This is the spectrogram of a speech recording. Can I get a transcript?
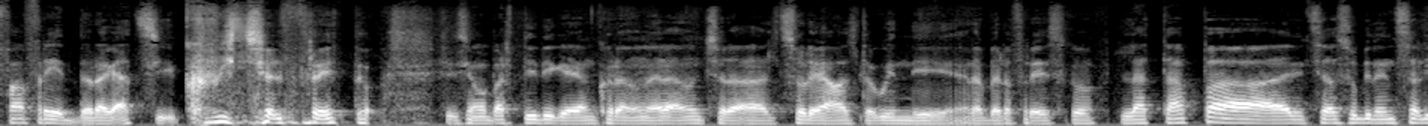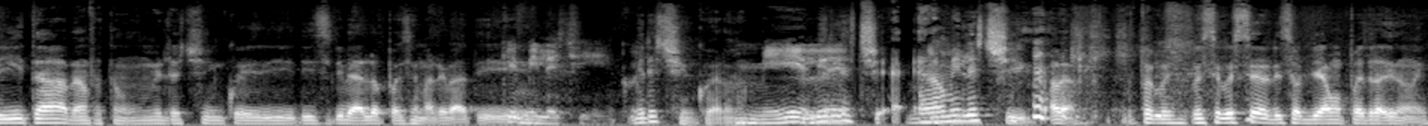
Fa freddo ragazzi, comincia il freddo. Sì, siamo partiti che ancora non, era, non, c'era il sole alto, quindi era bello fresco. La tappa è iniziata subito in salita, abbiamo fatto un 1500 di, di dislivello, poi siamo arrivati... Che 1500? 1500 erano. 1000? 1500, eh, erano 1500. Vabbè, poi queste questioni le risolviamo poi tra di noi.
